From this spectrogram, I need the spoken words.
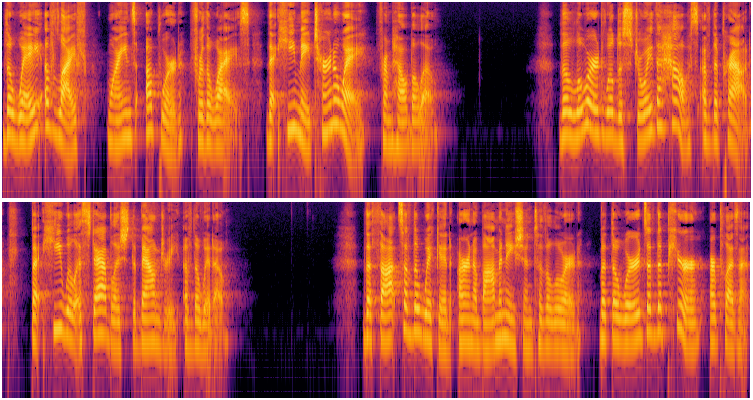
The way of life winds upward for the wise, that he may turn away from hell below. The Lord will destroy the house of the proud, but he will establish the boundary of the widow. The thoughts of the wicked are an abomination to the Lord, but the words of the pure are pleasant.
